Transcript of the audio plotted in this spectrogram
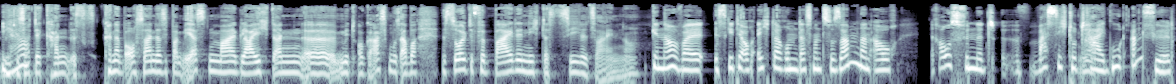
wie Ja. gesagt, der kann, es kann aber auch sein, dass es beim ersten Mal gleich dann äh, mit Orgasmus, aber es sollte für beide nicht das Ziel sein. Ne? Genau, weil es geht ja auch echt darum, dass man zusammen dann auch rausfindet, was sich total gut anfühlt.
